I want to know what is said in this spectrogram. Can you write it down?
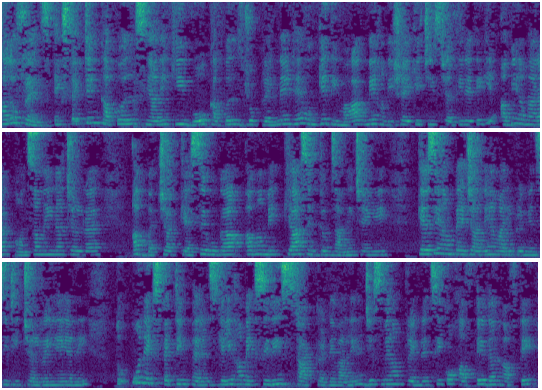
हेलो फ्रेंड्स एक्सपेक्टिंग कपल्स यानी कि वो कपल्स जो प्रेग्नेंट है, उनके दिमाग में हमेशा एक ही चीज़ चलती रहती है कि अभी हमारा कौन सा महीना चल रहा है? अब बच्चा कैसे होगा? अब हमें क्या सिम्टम्स आने चाहिए? कैसे हम पहचाने हमारी प्रेगनेंसी ठीक चल रही है या नहीं? तो उन एक्सपेक्टिंग पेरेंट्स के लिए हम एक सीरीज़ स्टार्ट करने वाले हैं, जिसमें हम प्रेगनेंसी को हफ़्ते दर हफ़्ते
